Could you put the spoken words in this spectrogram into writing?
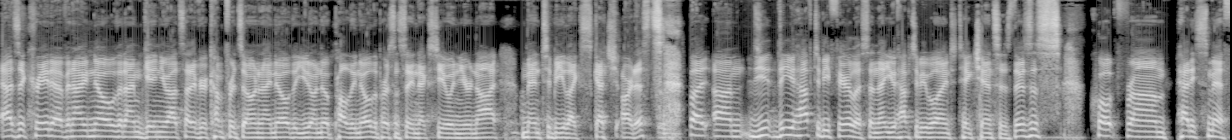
as a creative, and I know that I'm getting you outside of your comfort zone, and I know that you don't know probably know the person sitting next to you, and you're not meant to be like sketch artists, but um, you, that you have to be fearless and that you have to be willing to take chances. There's this quote from Patti Smith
